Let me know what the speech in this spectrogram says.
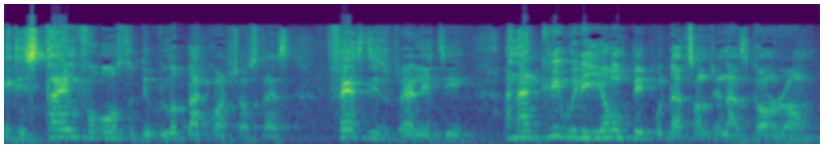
It is time for us to develop that consciousness, face this reality, and agree with the young people that something has gone wrong.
